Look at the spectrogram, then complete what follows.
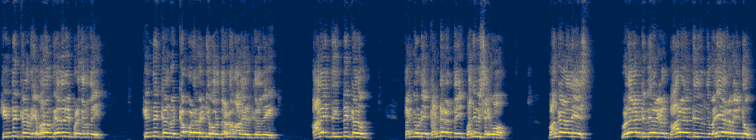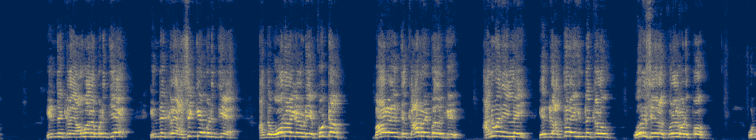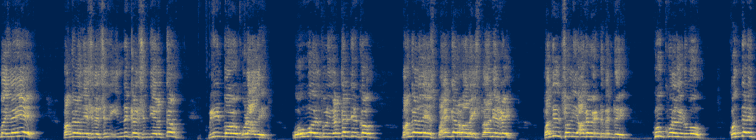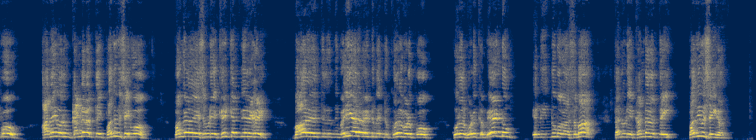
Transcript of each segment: இந்துக்களுடைய மனம் வேதனைப்படுகிறது. இந்துக்கள் வெட்கப்பட வேண்டிய ஒரு தருணமாக இருக்கிறது. அனைத்து இந்துக்களும் தங்களுடைய கண்டனத்தை பதிவு செய்வோம். பங்களாதேஷ் விளையாட்டு வீரர்கள் பாரதத்தில் இருந்து வெளியேற வேண்டும். இந்துக்களை அவமானப்படுத்திய இந்துக்களை அசிங்கப்படுத்திய அந்த ஓநாய்களுடைய கூட்டம் பாரதத்தில் கால் வைப்பதற்கு அனுமதி இல்லை என்று அத்தனை இந்துக்களும் ஒரு சேர குரல் கொடுப்போம். உண்மையிலேயே பங்களாதேசில் இந்துக்கள் சிந்திய ரத்தம் வீண் போகக்கூடாது. ஒவ்வொரு துளி ரத்தத்திற்கும் பங்களாதேஷ் பயங்கரவாத இஸ்லாமியர்கள் பதில் சொல்லி ஆக வேண்டும் என்று கூக்குரலிடுவோம் கொந்தளிப்போம் அனைவரும் கண்டனத்தை பதிவு செய்வோம். பங்களாதேஷுடைய கிரிக்கெட் வீரர்கள் பாரதத்திலிருந்து வெளியேற வேண்டும் என்று குரல் கொடுப்போம். குரல் கொடுக்க வேண்டும் என்று இந்து மகாசபா தன்னுடைய கண்டனத்தை பதிவு செய்கிறது.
